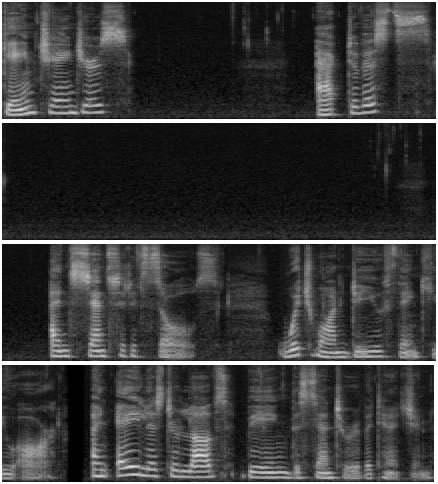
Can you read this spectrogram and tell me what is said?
game changers, activists, and sensitive souls. Which one do you think you are? An A-lister loves being the center of attention.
